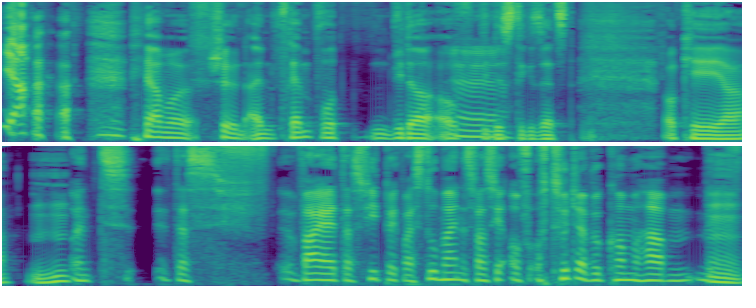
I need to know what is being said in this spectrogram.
Ja. ja, aber schön. Ein Fremdwort wieder auf äh, die Liste gesetzt. Okay, ja. Mhm. Und das war ja das Feedback, was du meinst, was wir auf, auf Twitter bekommen haben mit mhm.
